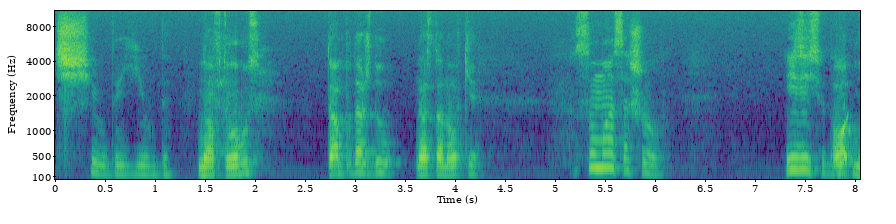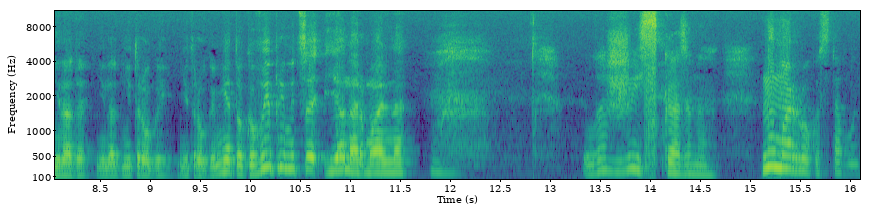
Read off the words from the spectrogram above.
Чудо-юдо. На автобус. Там подожду, на остановке. С ума сошел. Иди сюда. О, не надо, не надо, не трогай, не трогай. Мне только выпрямиться, и я нормально. Ложись, сказано. Ну, Марокко с тобой.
